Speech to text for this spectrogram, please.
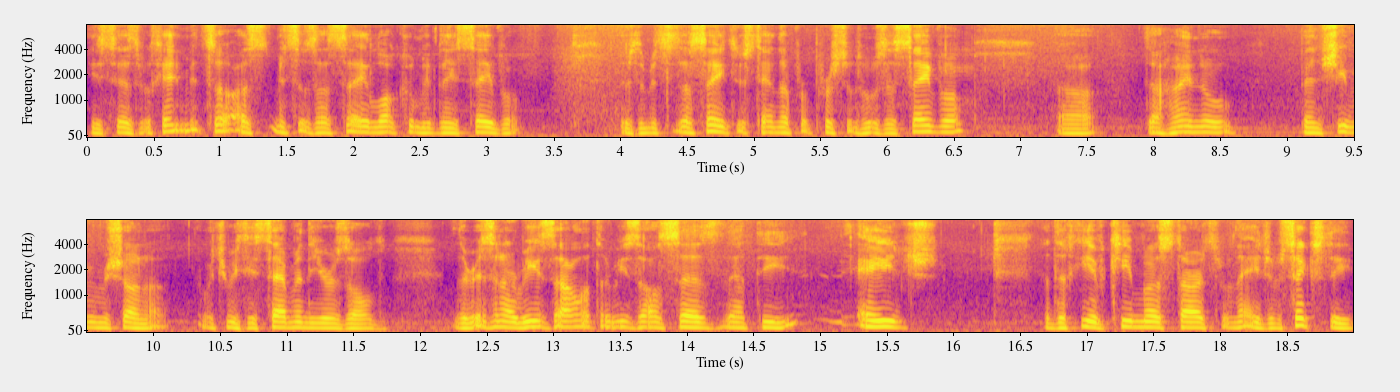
He says, mitzvah say lokum ibnei seva. There's a mitzvah say to stand up for a person who is a seva, uh, Dahainu ben Shiva Mishana, which means he's 70 years old. There is an Arizal that the Arizal says that the age that the Chiyuv Kima starts from the age of 60.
